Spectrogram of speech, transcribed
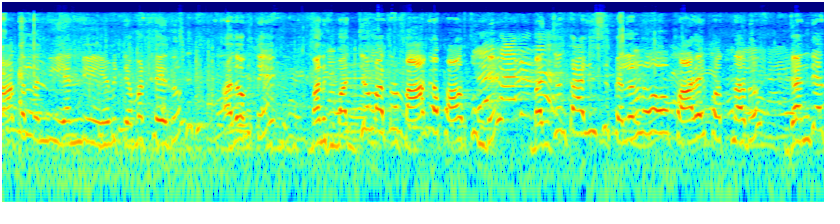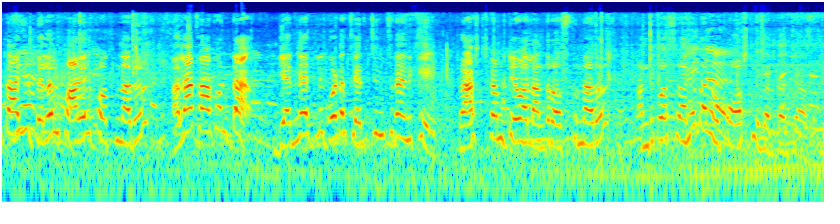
మాటలన్నీ ఇవన్నీ ఏమి ఇవ్వట్లేదు అదొకటి. మనకి మద్యం మాత్రం బాగా పారుతుంది. మద్యం తాగేసి పిల్లలు పాడైపోతున్నారు. గంజా తాగి పిల్లలు పాడైపోతున్నారు. అలా కాకుండా ఇవన్నిటిని కూడా చర్చించడానికి రాష్ట్ర కమిటీ వాళ్ళందరూ వస్తున్నారు. అందుకోసమని మనం పోస్టులు పెడతాం చేస్తాం.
